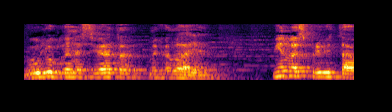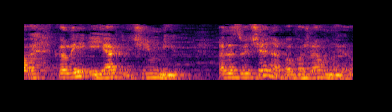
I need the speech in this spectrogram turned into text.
улюблене свято Миколая. Він вас привітав, коли і як і чим міг, але, звичайно, побажав миру.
